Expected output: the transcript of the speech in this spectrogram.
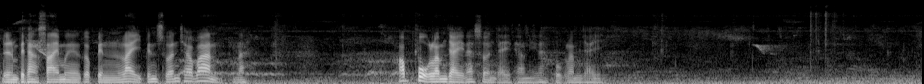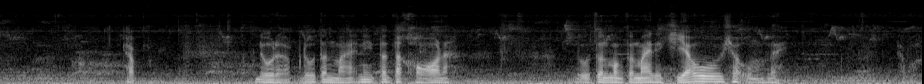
เดินไปทางซ้ายมือก็เป็นไร่เป็นสวนชาวบ้านนะเขาปลูกลำไยนะส่วนใหญ่แถวนี้นะปลูกลำไยครับ ดูนะครับดูต้นไม้นี่ต้นตะขอนะ ดูต้นมองต้นไม้ที่เขียวชะอุ่มเลยครับผม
